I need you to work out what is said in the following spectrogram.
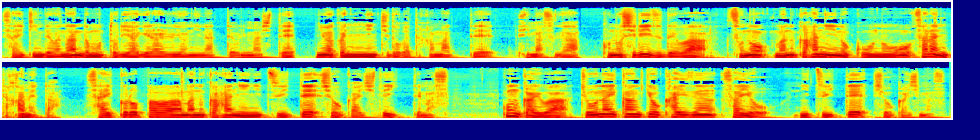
最近では何度も取り上げられるようになっておりまして、にわかに認知度が高まっていますが、このシリーズでは、そのマヌカハニーの効能をさらに高めたサイクロパワーマヌカハニーについて紹介していってます。今回は腸内環境改善作用について紹介します。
